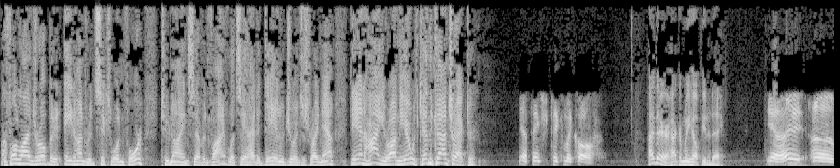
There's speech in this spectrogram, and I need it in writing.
Our phone lines are open at 800-614-2975. Let's say hi to Dan who joins us right now. Dan, hi, you're on the air with Ken the Contractor. Yeah, thanks for taking my call. Hi there. How can we help you today? Yeah, I, uh,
